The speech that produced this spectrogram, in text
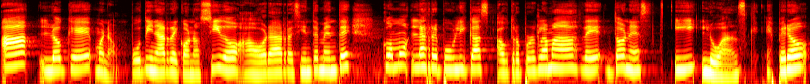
a lo que, bueno, Putin ha reconocido ahora recientemente como las repúblicas autoproclamadas de Donetsk y Luhansk. Espero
